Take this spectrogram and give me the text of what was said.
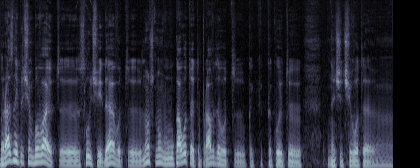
Разные, причем бывают э, случаи, да, вот, э, ну, ну, у кого-то это правда, вот, э, как- какое-то, значит, чего-то. э,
